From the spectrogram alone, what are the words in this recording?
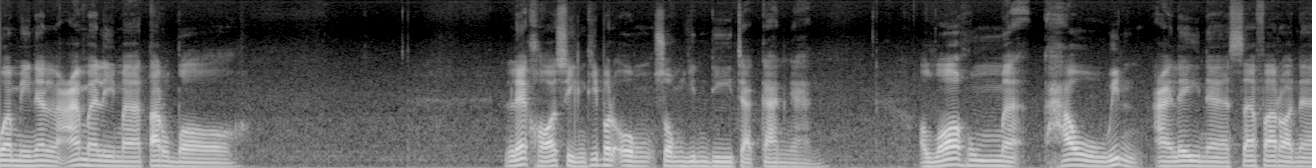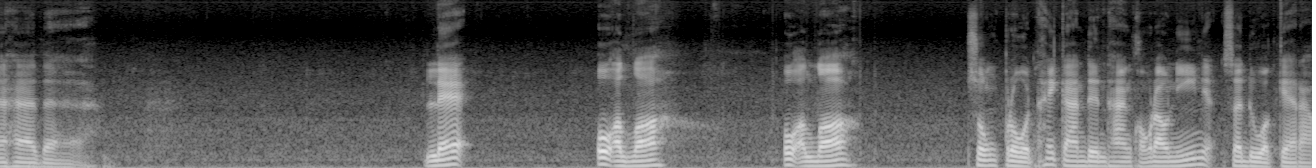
วามินัลอามาลิมาตารบอ และขอสิ่งที่พระองค์ทรงยินดีจากการงานอัลลอฮุมมะฮาวินอะลัยนาซาฟารนาฮาดาและโอ้อัลลอฮ์โอ้อัลลอฮ์ทรงโปรดให้การเดินทางของเรานี้เนี่ยสะดวกแก่เรา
